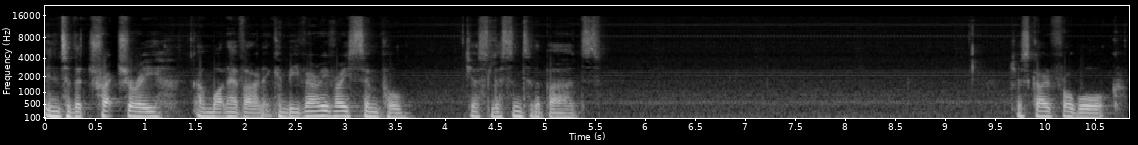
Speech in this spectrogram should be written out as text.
into the treachery and whatever, and it can be very, very simple. Just listen to the birds. Just go for a walk.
